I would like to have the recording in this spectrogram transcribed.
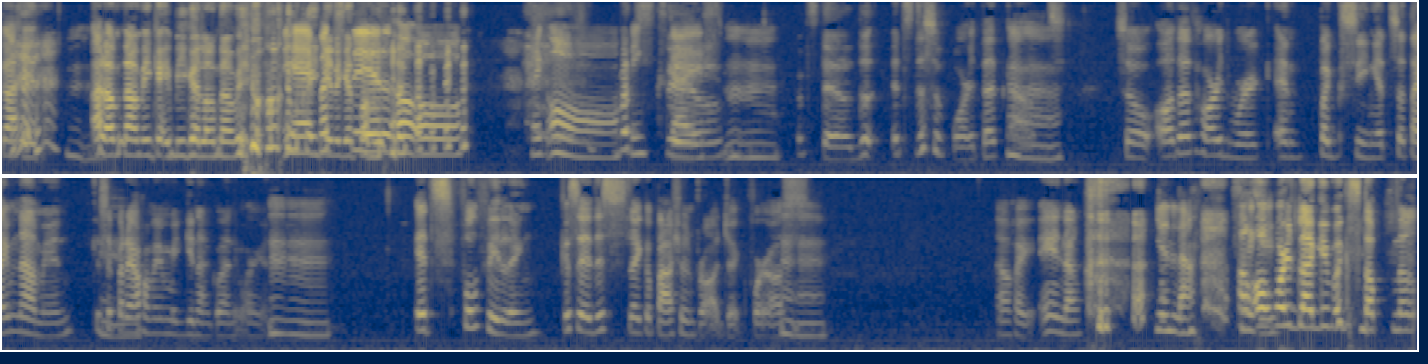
Kahit alam namin, kaibigan lang namin yung yeah, but nakikinig at still, pamilya. oo. Like, oh, But thanks, still. guys. Mm-mm. But still, the, it's the support that counts. So, all that hard work and pagsingit sa time namin, kasi pareho kami may ginagawa ni Warren. Mm-mm. It's fulfilling. Kasi this is like a passion project for us. Mm-mm. Okay, ayun lang. Yun lang. Ang Sige. awkward lagi mag-stop ng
